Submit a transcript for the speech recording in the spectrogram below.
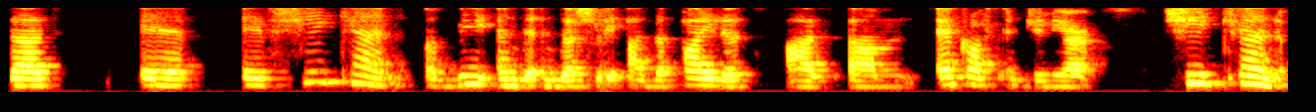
that if, if she can uh, be in the industry as a pilot, as um, aircraft engineer, she can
